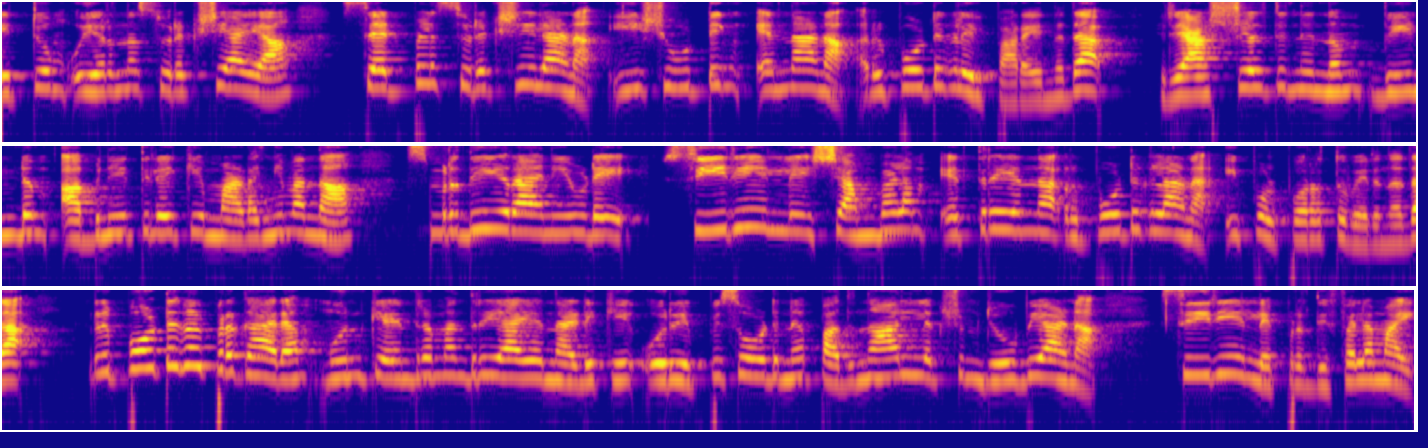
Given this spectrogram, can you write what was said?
ഏറ്റവും ഉയർന്ന സുരക്ഷയായ സെറ്റ് പ്ലസ് സുരക്ഷയിലാണ് ഈ ഷൂട്ടിംഗ് എന്നാണ് റിപ്പോർട്ടുകളിൽ പറയുന്നത്. രാഷ്ട്രീയത്തിൽ നിന്നും വീണ്ടും അഭിനയത്തിലേക്ക് മടങ്ങിവന്ന സ്മൃതി ഇറാനിയുടെ സീരിയലിലെ ശമ്പളം എത്രയെന്ന റിപ്പോർട്ടുകളാണ് ഇപ്പോൾ പുറത്തുവരുന്നത്. റിപ്പോർട്ടുകൾ പ്രകാരം മുൻ കേന്ദ്രമന്ത്രിയായ നടിക്ക് ഒരു എപ്പിസോഡിന് പതിനാല് ലക്ഷം രൂപയാണ് സീരിയലിലെ പ്രതിഫലമായി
